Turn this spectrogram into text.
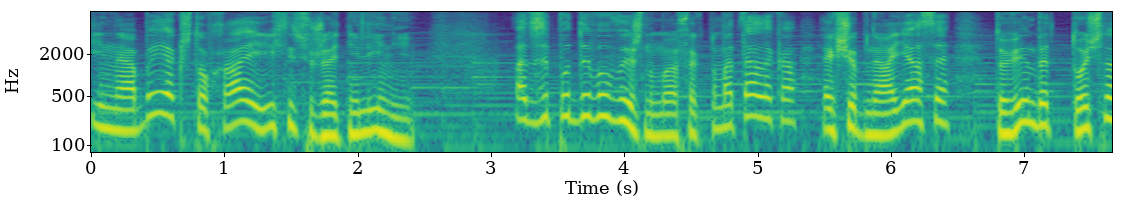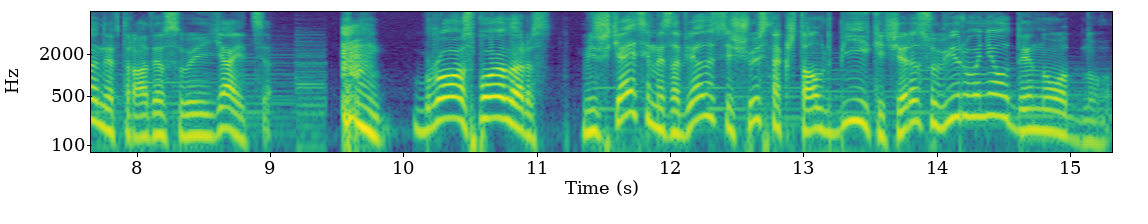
і неабияк штовхає їхні сюжетні лінії. Адже по дивовижному ефекту метелика, якщо б не Аясе, то він би точно не втратив свої яйця. Бро, спойлерс! Між яйцями зав'язується щось на кшталт бійки через увірування один одного.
